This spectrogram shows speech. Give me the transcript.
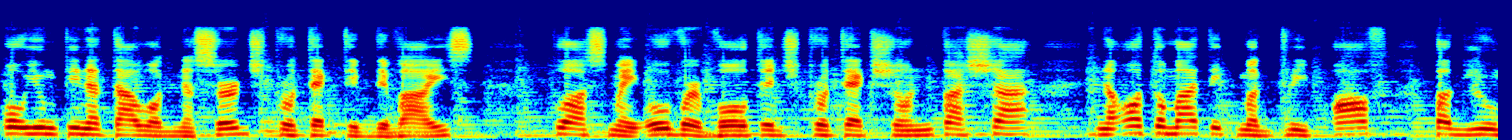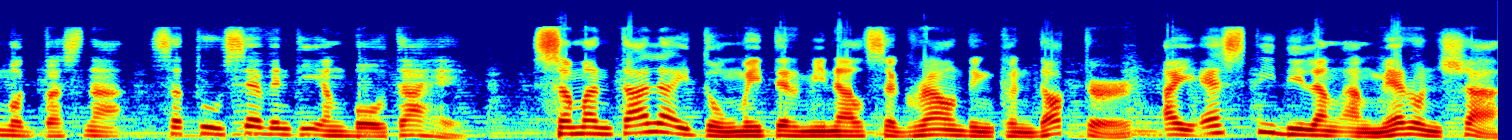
o yung tinatawag na surge protective device, plus may over voltage protection pa siya, na automatic mag-trip off, pag lumagpas na, sa 270 ang voltahe. Samantala itong may terminal sa grounding conductor, ay SPD lang ang meron siya,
